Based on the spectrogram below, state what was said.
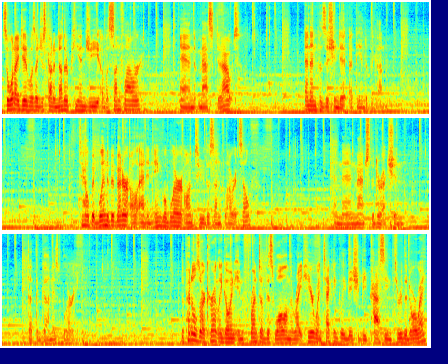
So what I did was I just got another PNG of a sunflower and masked it out, and then positioned it at the end of the gun. To help it blend a bit better, I'll add an angle blur onto the sunflower itself, and then match the direction that the gun is blurring. The petals are currently going in front of this wall on the right here when technically they should be passing through the doorway,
